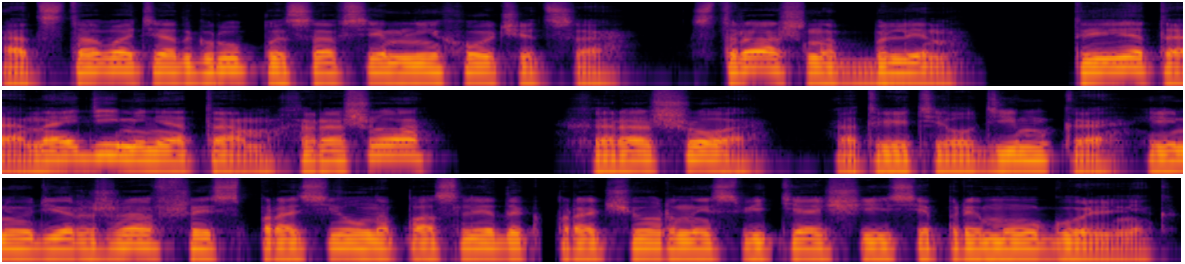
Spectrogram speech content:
Отставать от группы совсем не хочется. Страшно, блин. Ты это, найди меня там, хорошо?» «Хорошо», — ответил Димка и, не удержавшись, спросил напоследок про черный светящийся прямоугольник.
